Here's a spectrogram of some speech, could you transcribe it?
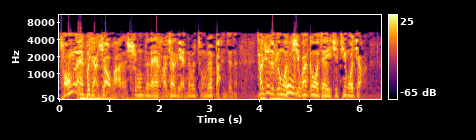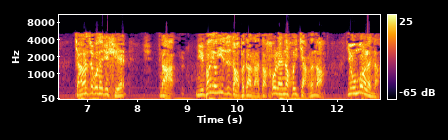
从来不讲笑话的，凶的嘞，好像脸那么总是板着的。他就是跟我嗯喜欢跟我在一起，听我讲，讲了之后他就学。那女朋友一直找不到呢，到后来呢会讲了呢，幽默了呢，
